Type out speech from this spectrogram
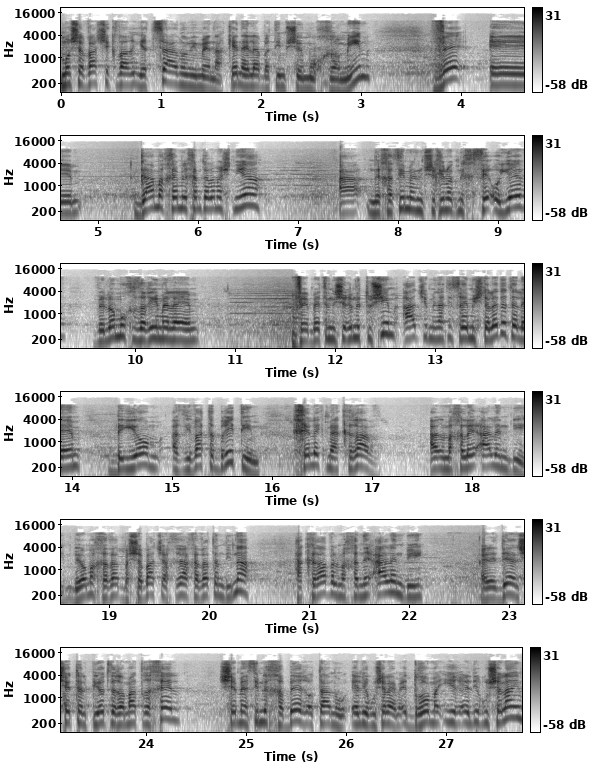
מושבה שכבר יצאנו ממנה, כן? אלה הבתים שמוחרמים. וגם אחרי מלחמת העולם השנייה, הנכסים ממשיכים להיות נכסי אויב ולא מוחזרים אליהם ובעצם נשארים נטושים עד שמדינת ישראל משתלטת עליהם ביום עזיבת הבריטים, חלק מהקרב על מחנה אלנבי, ביום הכרזת, בשבת שאחרי הכרזת המדינה, הקרב על מחנה אלנבי על ידי אנשי תלפיות ורמת רחל שמנסים לחבר אותנו אל ירושלים, את דרום העיר אל ירושלים,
